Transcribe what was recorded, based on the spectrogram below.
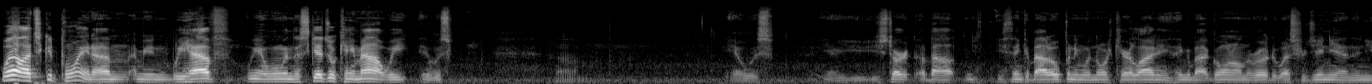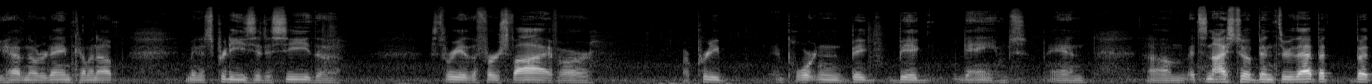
Well, that's a good point. Um, I mean, we have, you know, when the schedule came out, we it was, um, you know, it was, you know, you, you start about, you, think about opening with North Carolina, you think about going on the road to West Virginia, and then you have Notre Dame coming up. I mean, it's pretty easy to see the three of the first five are are pretty important, big, big games, and um, it's nice to have been through that. But but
